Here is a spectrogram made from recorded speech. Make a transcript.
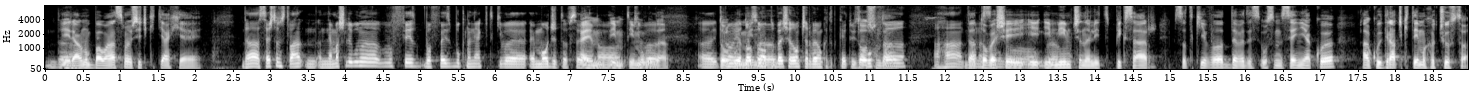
Да. И реално баланс между всички тях е... Да, сещам се това. Н- Нямаше ли го на, в, фейс, в Фейсбук на някакви такива емоджита все Е, едно? им, такива, има го, да. И То примерно ядосаното на- беше едно червено, където, избухва. Точно, да. Аха, Да, то беше го и, и, и мимче, нали, Pixar са такива 90, 80 някоя, ако играчките имаха чувства.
